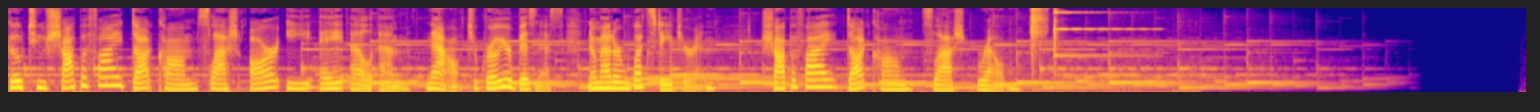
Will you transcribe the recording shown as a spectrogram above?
Go to shopify.com slash R-E-A-L-M now to grow your business, no matter what stage you're in. shopify.com slash realm.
